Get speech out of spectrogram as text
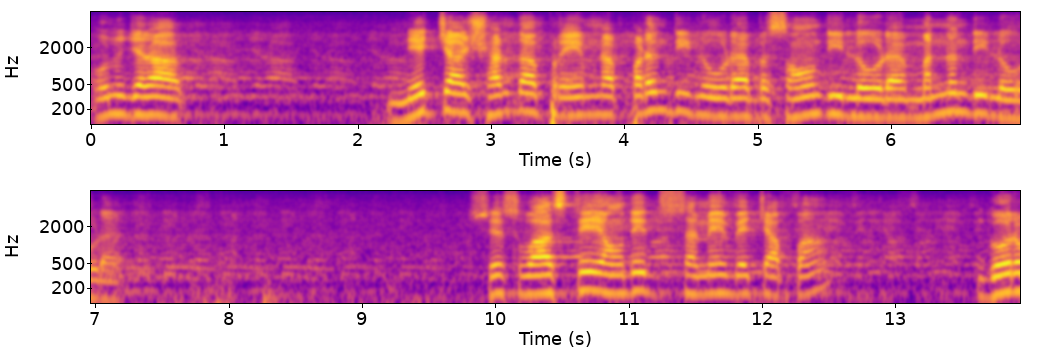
ਉਹਨੂੰ ਜਰਾ ਨੇਚਾ, ਸ਼ਰਧਾ, ਪ੍ਰੇਮ ਨਾਲ ਪੜਨ ਦੀ ਲੋੜ ਹੈ ਬਸਾਉਣ ਦੀ ਲੋੜ ਹੈ, ਮੰਨਣ ਦੀ ਲੋੜ ਹੈ। ਸਿਸ ਵਾਸਤੇ ਆਉਂਦੇ ਸਮੇਂ ਵਿੱਚ ਆਪਾਂ ਗੁਰ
